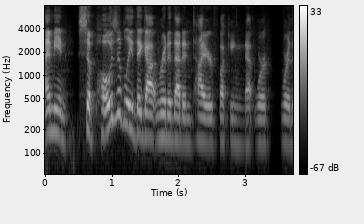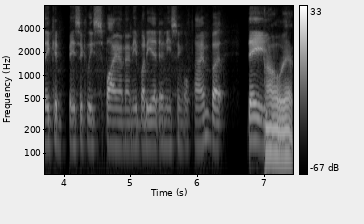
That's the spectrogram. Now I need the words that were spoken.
I mean, supposedly they got rid of that entire fucking network where they could basically spy on anybody at any single time, but they Oh yeah,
